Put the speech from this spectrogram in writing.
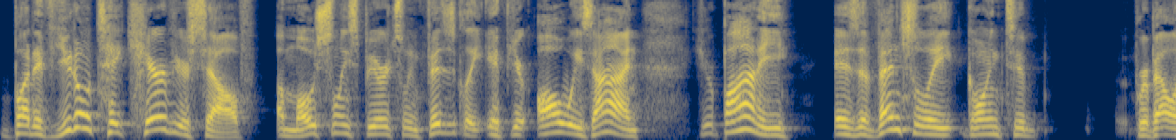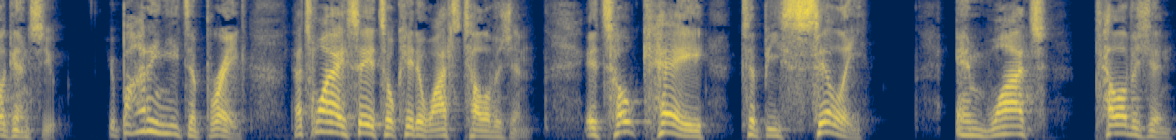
But if you don't take care of yourself emotionally, spiritually, and physically, if you're always on, your body is eventually going to rebel against you. Your body needs a break. That's why I say it's okay to watch television. It's okay to be silly and watch television.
